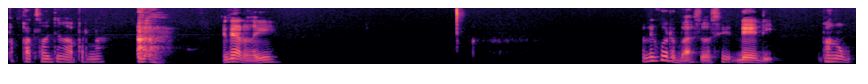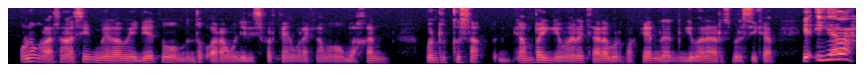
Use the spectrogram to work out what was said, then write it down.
tempat lo aja nggak pernah. Ini ada lagi. Ini gue udah bahas loh sih. Dedi. Bang, lo ngerasa gak sih media tuh membentuk orang menjadi seperti yang mereka mau. Bahkan menurutku sampai gimana cara berpakaian dan gimana harus bersikap. Ya iyalah.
